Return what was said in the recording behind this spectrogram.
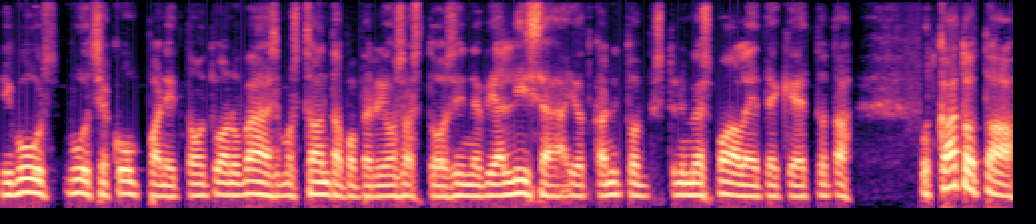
niin Woods, Woods ja kumppanit on tuonut vähän semmoista santapaperiosastoa sinne vielä lisää, jotka nyt on pystynyt myös maaleja tekemään. Tota, mutta katsotaan,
